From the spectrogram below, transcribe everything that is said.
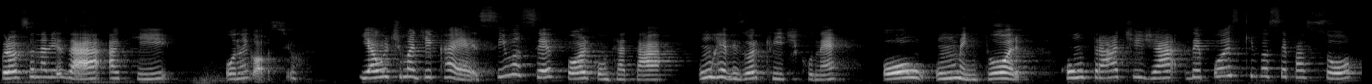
profissionalizar aqui o negócio. E a última dica é: se você for contratar um revisor crítico, né, ou um mentor, contrate já depois que você passou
